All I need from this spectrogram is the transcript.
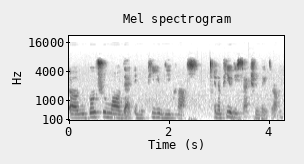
Uh, we'll go through more of that in the PUD class, in the PUD section later on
